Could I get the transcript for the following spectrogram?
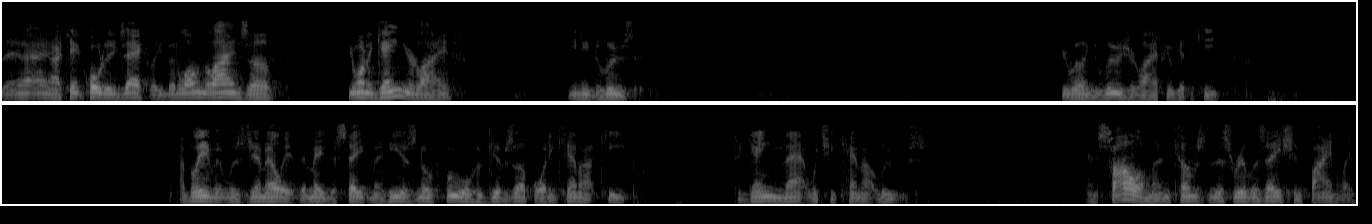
and I can't quote it exactly, but along the lines of if you want to gain your life, you need to lose it. If you're willing to lose your life, you'll get to keep it. I believe it was Jim Elliot that made the statement He is no fool who gives up what he cannot keep to gain that which he cannot lose. And Solomon comes to this realization finally.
